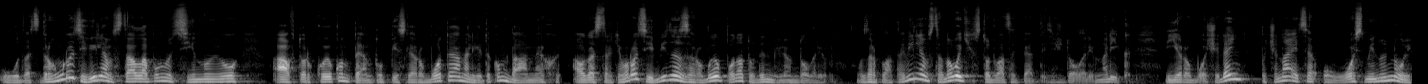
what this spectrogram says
У 22-му році Вільям стала повноцінною авторкою контенту після роботи аналітиком даних. А у 23-му році бізнес заробив понад 1 мільйон доларів. Зарплата Вільям становить 125 тисяч доларів на рік. Її робочий день починається о 8.00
